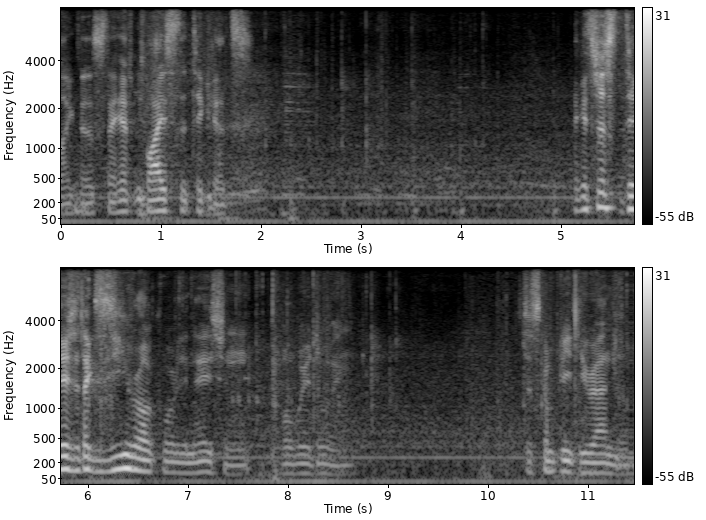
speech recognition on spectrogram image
like this. They have twice the tickets. Like it's just there's like zero coordination what we're doing. It's just completely random.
